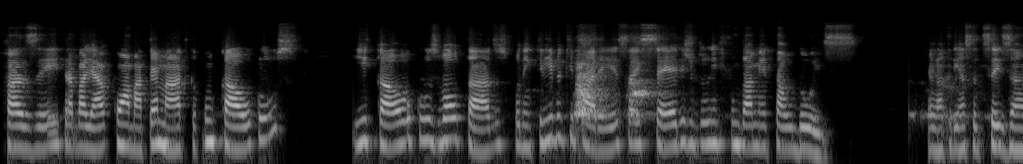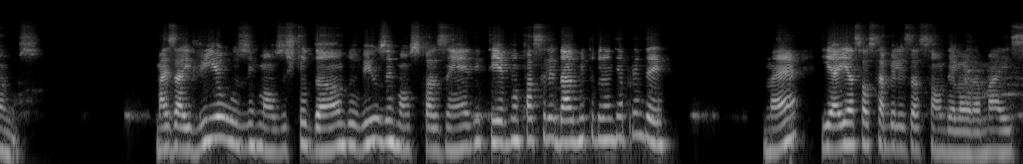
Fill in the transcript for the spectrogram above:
fazer e trabalhar com a matemática, com cálculos, e cálculos voltados, por incrível que pareça, às séries do Fundamental 2. É uma criança de seis anos. Mas aí via os irmãos estudando, via os irmãos fazendo e teve uma facilidade muito grande de aprender, né? E aí a sociabilização dela era mais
